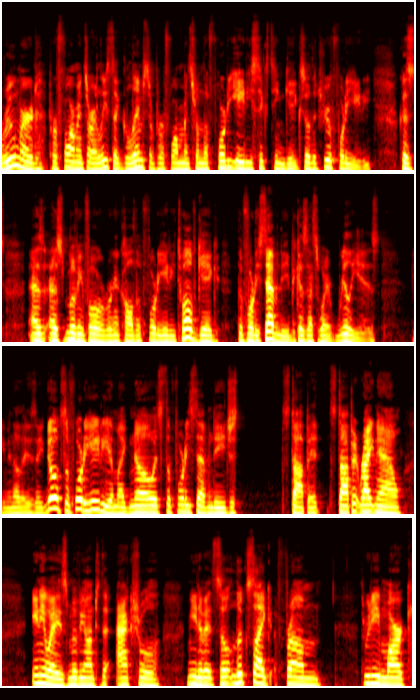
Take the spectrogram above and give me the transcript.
rumored performance, or at least a glimpse of performance from the 4080 16 gig. So the true 4080, because as as moving forward, we're gonna call the 4080 12 gig the 4070 because that's what it really is. Even though they say no, it's the 4080, I'm like, no, it's the 4070. Just stop it, stop it right now anyways, moving on to the actual meat of it. So it looks like from 3D Mark,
